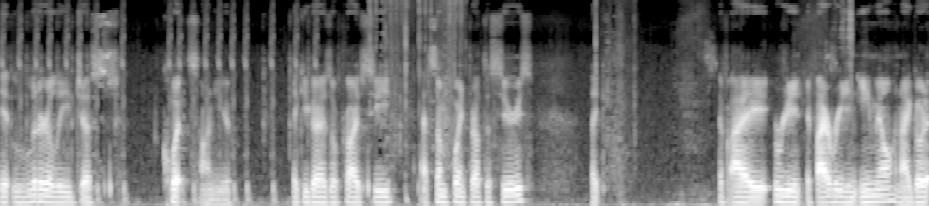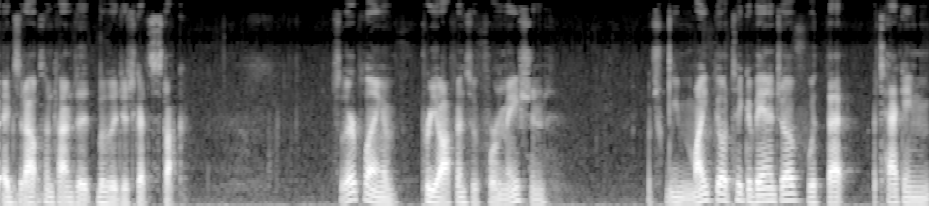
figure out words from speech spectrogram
it literally just quits on you. Like you guys will probably see at some point throughout the series, like, if I read if I read an email and I go to exit out, sometimes it literally just gets stuck. So they're playing a pretty offensive formation which we might be able to take advantage of with that attacking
